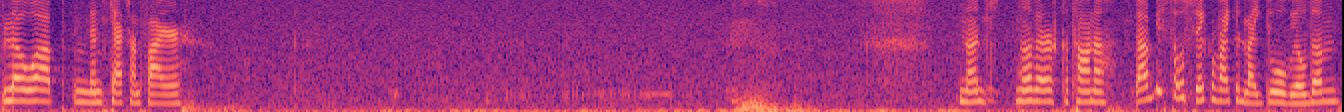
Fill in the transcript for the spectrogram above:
Blow up and then catch on fire. Another katana. That would be so sick if I could like dual wield them.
